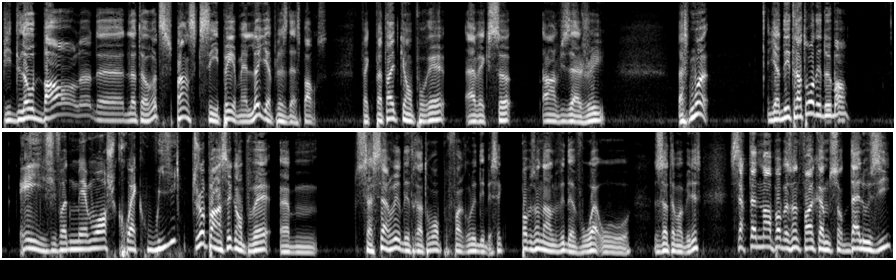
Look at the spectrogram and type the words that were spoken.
Puis de l'autre bord là, de, de l'autoroute, je pense que c'est pire. Mais là, il y a plus d'espace. Fait que peut-être qu'on pourrait, avec ça, envisager. Parce que moi, il y a des trottoirs des deux bords. Hey, j'y vais de mémoire, je crois que oui. Toujours pensé qu'on pouvait euh, se servir des trottoirs pour faire rouler des bicycles. Pas besoin d'enlever de voies aux automobilistes. Certainement pas besoin de faire comme sur Dalhousie.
